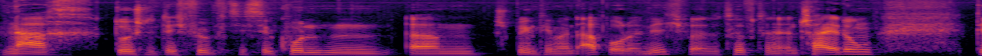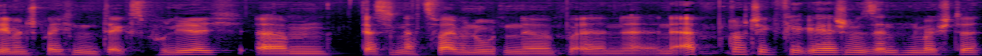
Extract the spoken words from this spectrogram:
nach durchschnittlich 50 Sekunden ähm, springt jemand ab oder nicht, weil er trifft eine Entscheidung. Dementsprechend expoliere ich, ähm, dass ich nach zwei Minuten eine, eine, eine App-Notification senden möchte.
